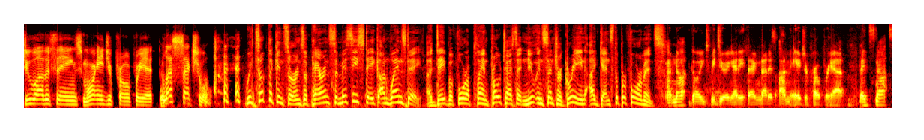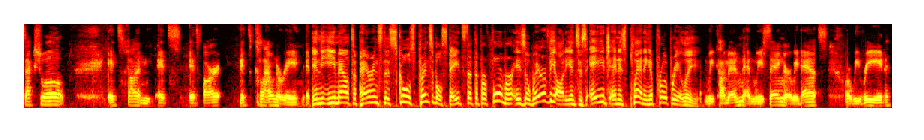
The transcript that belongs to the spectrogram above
Do other things, more age appropriate, less sexual. We took the concerns of parents to Missy Stake on Wednesday, a day before a planned protest at Newton Center Green against the performance. I'm not going to be doing anything that is unage appropriate. It's not sexual. It's fun. It's it's art. It's clownery. It- In the email to parents, the school's principal states that the performer is aware of the audience's age and is planning appropriately. we come in and we sing or we dance or we read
